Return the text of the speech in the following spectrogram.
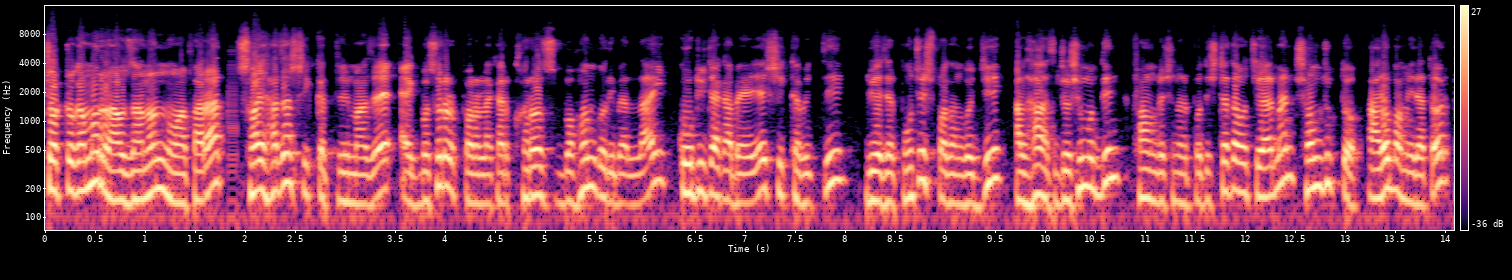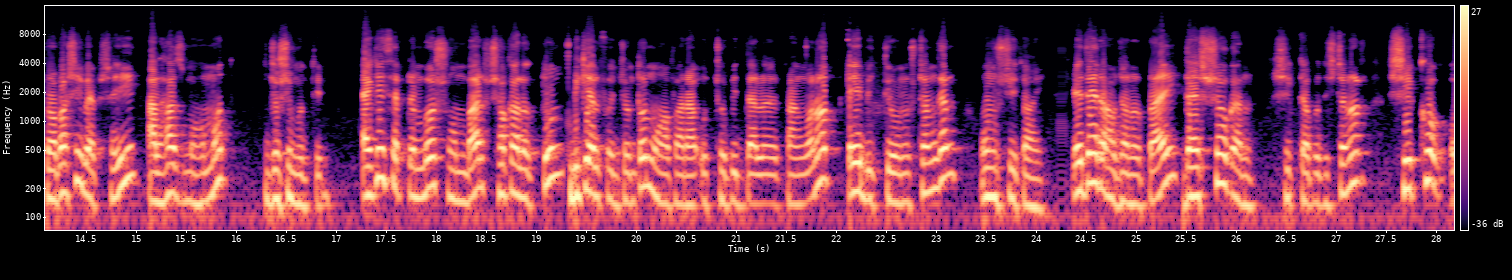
চট্টগ্রামের রাউজানন নোয়াপাড়াত ছয় হাজার শিক্ষার্থীর মাঝে এক বছরের পড়ালেখার খরচ বহন করিবার লাই কোটি টাকা ব্যয়ে শিক্ষাবৃত্তি দুই হাজার পঁচিশ প্রদান করছি আলহাজ জসিমুদ্দিন ফাউন্ডেশনের প্রতিষ্ঠাতা ও চেয়ারম্যান সংযুক্ত আরব আমিরাতর প্রবাসী ব্যবসায়ী আলহাজ মোহাম্মদ জসিমুদ্দিন একই সেপ্টেম্বর সোমবার সকাল সকালতুন বিকেল পর্যন্ত নোয়াপাড়া উচ্চ বিদ্যালয়ের প্রাঙ্গণত এই বৃত্তি অনুষ্ঠান গান অনুষ্ঠিত হয়। এতে রাউজানোর প্রায় দেড়শো গান শিক্ষা প্রতিষ্ঠানের শিক্ষক ও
